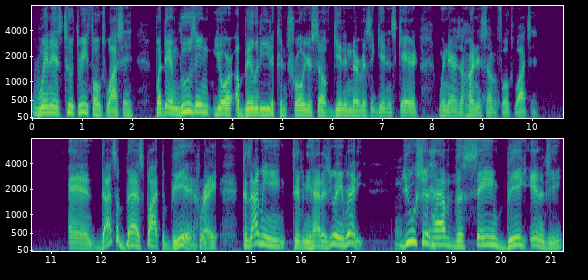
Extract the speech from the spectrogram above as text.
when it's two, three folks watching, but then losing your ability to control yourself, getting nervous and getting scared when there's a hundred something folks watching. And that's a bad spot to be in, right? Because I mean, Tiffany Haddish, you ain't ready. Mm. You should have the same big energy,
